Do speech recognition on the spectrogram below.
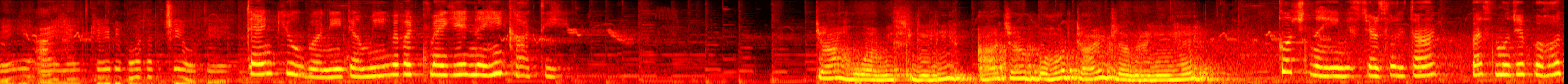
लें आई हेल्थ के लिए भी बहुत अच्छे होते हैं Thank you, bunny tummy. But मैं ये नहीं खाती क्या हुआ मिस लिली आज आप बहुत टायर्ड लग रही हैं कुछ नहीं मिस्टर सुल्तान। बस मुझे बहुत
